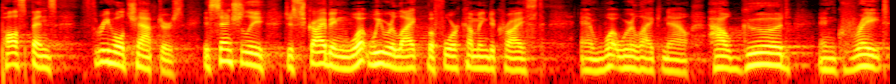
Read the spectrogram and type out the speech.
Paul spends three whole chapters essentially describing what we were like before coming to Christ and what we're like now, how good and great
